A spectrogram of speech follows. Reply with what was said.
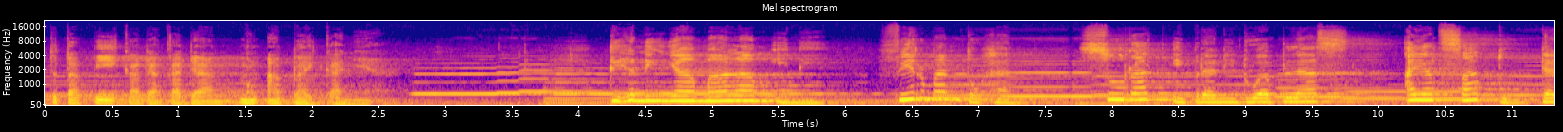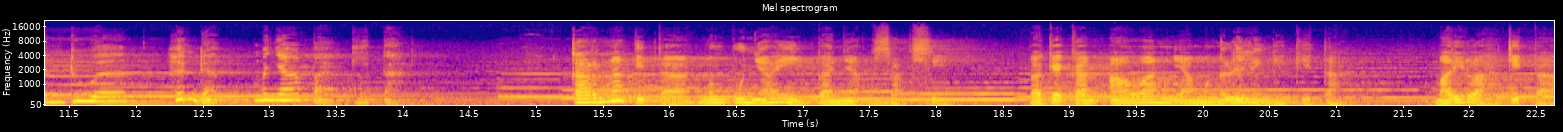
tetapi kadang-kadang mengabaikannya. Di heningnya malam ini, firman Tuhan, surat Ibrani 12 ayat 1 dan 2 hendak menyapa kita. Karena kita mempunyai banyak saksi, bagaikan awan yang mengelilingi kita marilah kita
